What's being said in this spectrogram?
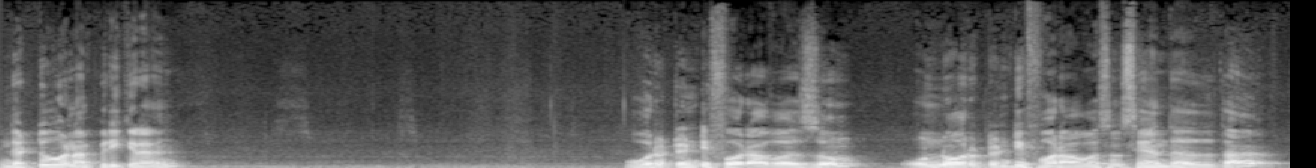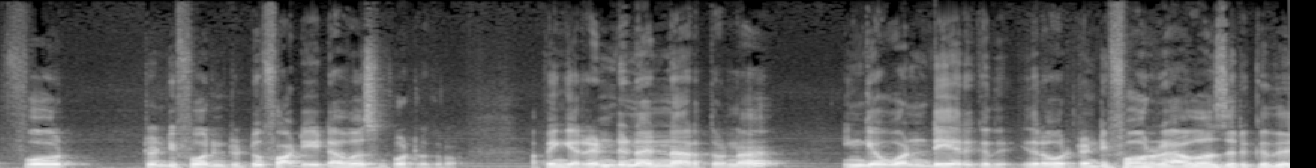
இந்த டூவை நான் பிரிக்கிறேன். ஒரு டுவெண்ட்டி ஃபோர் ஹவர்ஸும் இன்னொரு டுவெண்ட்டி ஃபோர் ஹவர்ஸும் சேர்ந்தது தான் four twenty four into two forty eight ஹவர்ஸ்னு போட்டிருக்கிறோம். அப்போ இங்கே ரெண்டுனா என்ன அர்த்தம்னா இங்கே ஒன் டே இருக்குது. இதில் ஒரு டுவெண்ட்டி ஃபோர் ஹவர்ஸ் இருக்குது.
